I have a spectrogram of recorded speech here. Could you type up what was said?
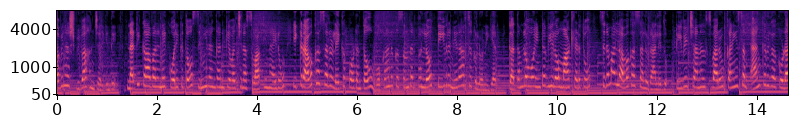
అవినాష్ వివాహం జరిగింది. నటి కావాలనే కోరికతో సినీ రంగానికి వచ్చిన స్వాతి నాయుడు ఇక్కడ అవకాశాలు లేకపోవడంతో ఒకనొక సందర్భంలో తీవ్ర నిరాశకు లోనయ్యారు. గతంలో ఓ ఇంటర్వ్యూలో మాట్లాడుతూ సినిమాల్లో అవకాశాలు రాలేదు. టీవీ ఛానల్స్ వారు కనీసం యాంకర్గా కూడా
